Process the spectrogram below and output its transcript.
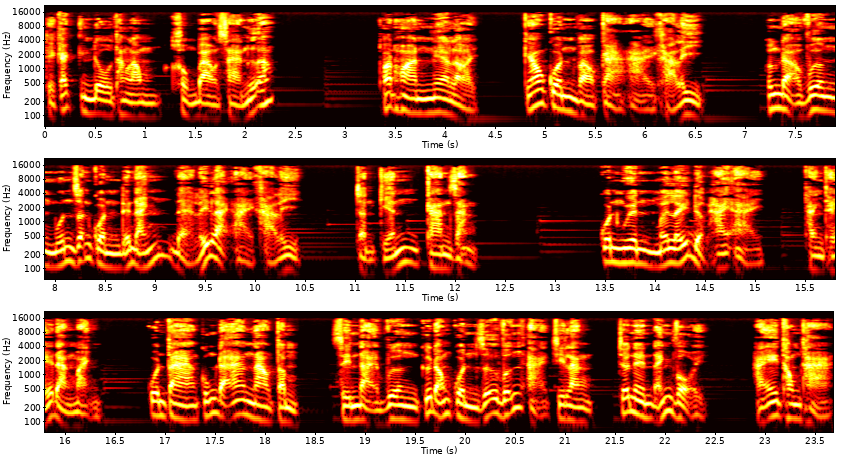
thì cách kinh đô thăng long không bao xa nữa. Thoát hoan nghe lời, kéo quân vào cả ải khả ly hưng đạo vương muốn dẫn quân đến đánh để lấy lại ải khả ly. Trần kiến can rằng, quân nguyên mới lấy được hai ải, thành thế đàng mạnh. Quân ta cũng đã nao tâm, xin đại vương cứ đóng quân giữ vững ải chi lăng, chớ nên đánh vội. Hãy thong thả,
